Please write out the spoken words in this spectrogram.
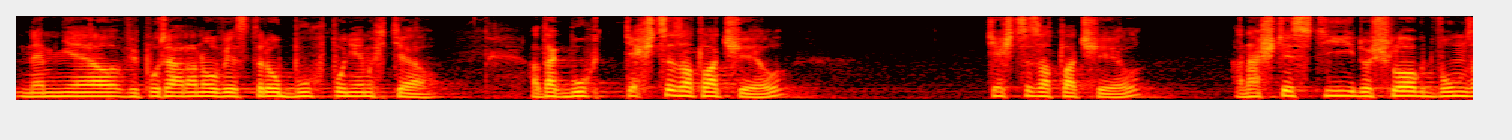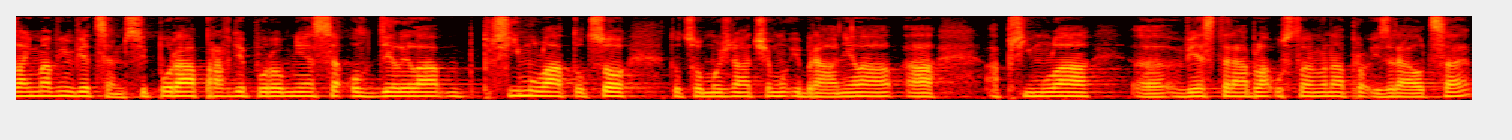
neměl vypořádanou věc, kterou Bůh po něm chtěl. A tak Bůh těžce zatlačil, těžce zatlačil a naštěstí došlo k dvou zajímavým věcem. Sipora pravděpodobně se oddělila, přijmula to, co, to, co možná čemu i bránila a, a přijmula eh, věc, která byla ustanovena pro Izraelce.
